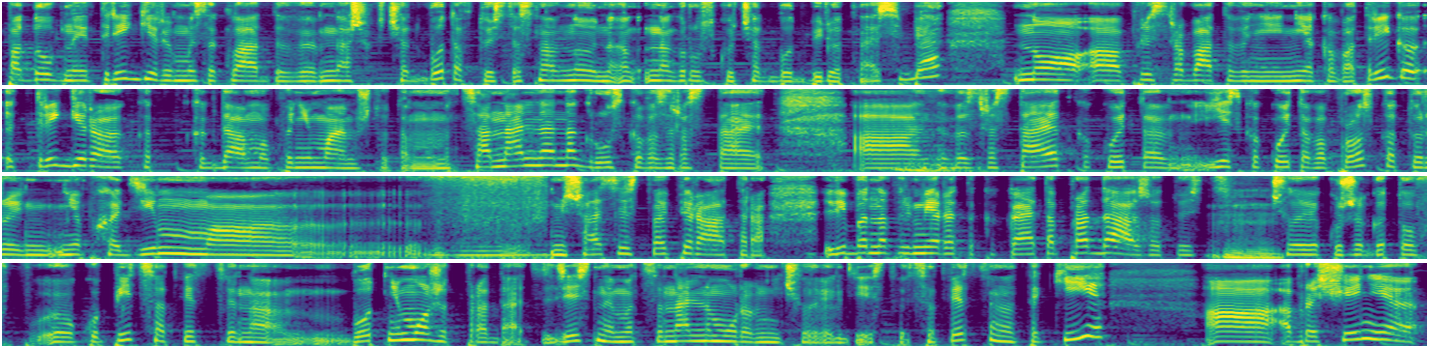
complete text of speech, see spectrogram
подобные триггеры мы закладываем в наших чат-ботов, то есть основную нагрузку чат-бот берет на себя, но а, при срабатывании некого триггера, когда мы понимаем, что там эмоциональная нагрузка возрастает, а, возрастает какой-то, есть какой-то вопрос, который необходим а, вмешательство оператора, либо, например, это какая-то продажа, то есть mm-hmm. человек уже готов э, купить, соответственно, бот не может продать. Здесь на эмоциональном уровне человек действует. Соответственно, такие обращения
